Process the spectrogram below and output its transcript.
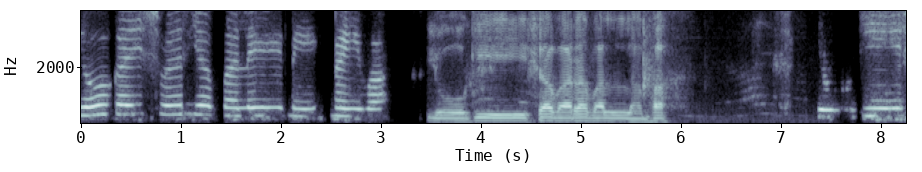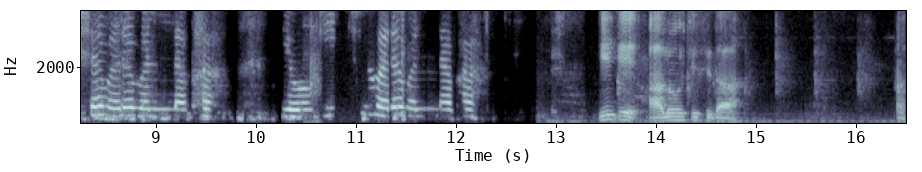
योगैश्वर्यबलेनैव योगैश्वर्यबलेनैव ಯೋಗೀಶವರವಲ್ಲಭ योगीशवरवल्लभः योगीशवरवल्लभः ಹೀಗೆ ಆಲೋಚಿಸಿದ ಆ,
